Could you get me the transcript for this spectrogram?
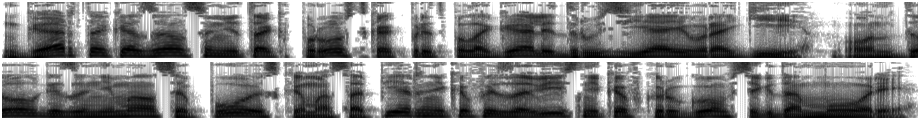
Гарт оказался не так прост, как предполагали друзья и враги. Он долго занимался поиском, а соперников и завистников кругом всегда море.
